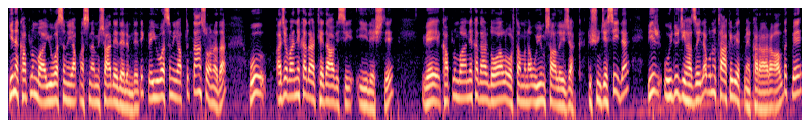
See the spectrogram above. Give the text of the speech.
yine kaplumbağa yuvasını yapmasına müsaade edelim dedik ve yuvasını yaptıktan sonra da bu acaba ne kadar tedavisi iyileşti ve kaplumbağa ne kadar doğal ortamına uyum sağlayacak düşüncesiyle bir uydu cihazıyla bunu takip etme kararı aldık ve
